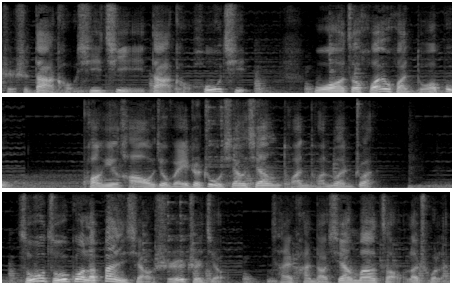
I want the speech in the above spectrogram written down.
只是大口吸气，大口呼气，我则缓缓踱步。邝英豪就围着祝香香团团乱转，足足过了半小时之久，才看到香妈走了出来。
